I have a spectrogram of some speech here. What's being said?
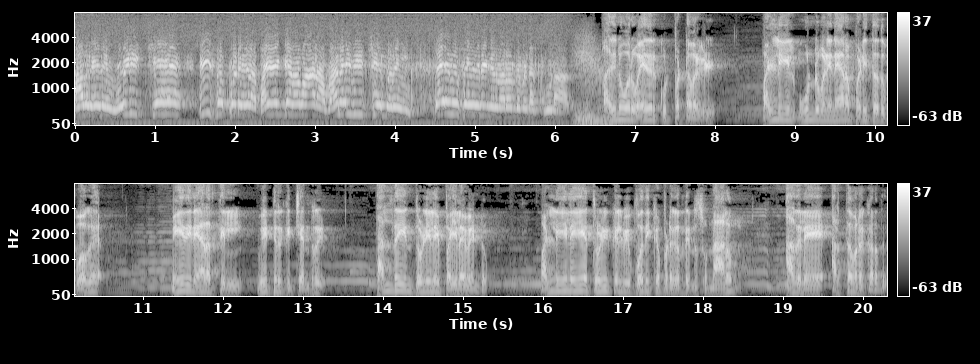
அவர்களை ஒழிக்க வீசப்படுகிற பயங்கரமான வலைவீச்சு என்பதை தயவு செய்து நீங்கள் மறந்துவிடக் கூடாது. பதினோரு வயதிற்குட்பட்டவர்கள் பள்ளியில் மூன்று மணி நேரம் படித்தது போக மீதி நேரத்தில் வீட்டிற்கு சென்று தந்தையின் தொழிலை பயில வேண்டும். பள்ளியிலேயே தொழிற்கல்வி போதிக்கப்படுகிறது என்று சொன்னாலும் அதிலே அர்த்தம் இருக்கிறது.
